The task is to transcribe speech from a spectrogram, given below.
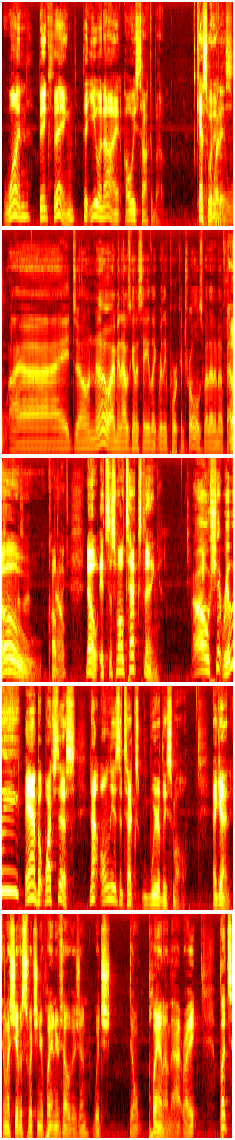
one big thing that you and I always talk about. Guess what, what it is? I don't know. I mean, I was going to say like really poor controls, but I don't know if that's. Oh, it. No? no, it's the small text thing. Oh shit! Really? And but watch this. Not only is the text weirdly small, again, unless you have a switch and you're playing on your television, which don't plan on that, right? But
